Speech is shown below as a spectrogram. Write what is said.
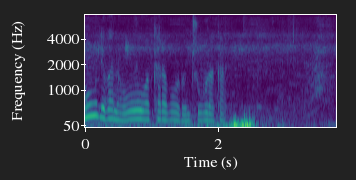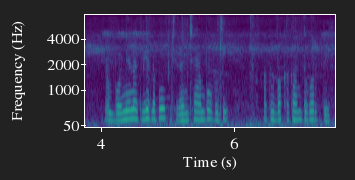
ಮೂಲೆ ಬನ ಹೂ ಅಕ್ಕರ ಬೋಡು ಒಂಚೂರು ಅಕ್ಕರ. ನಮ್ಮ ಕ್ಲಿಯರ್ಲ ಪೋಪುಜಿ ನನ್ನ ಚಾಂಪು ಪೂಜಿ ಅಕ್ಕಳು ಬೊಕ್ಕ ಕಂತು ಕೊರ್ಪೇರು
